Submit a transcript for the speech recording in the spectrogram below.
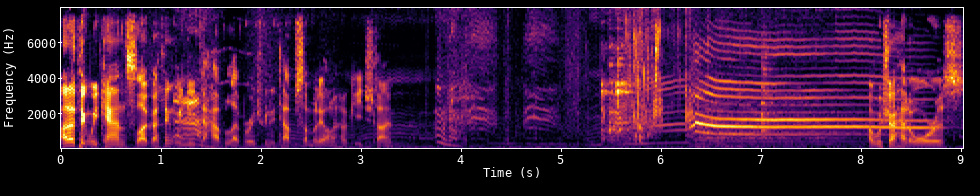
I don't think we can slug. I think we need to have leverage. We need to have somebody on a hook each time. I wish I had auras.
